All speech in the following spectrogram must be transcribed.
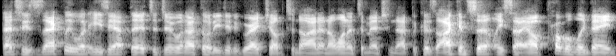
That's exactly what he's out there to do. And I thought he did a great job tonight. And I wanted to mention that because I can certainly say I've probably been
